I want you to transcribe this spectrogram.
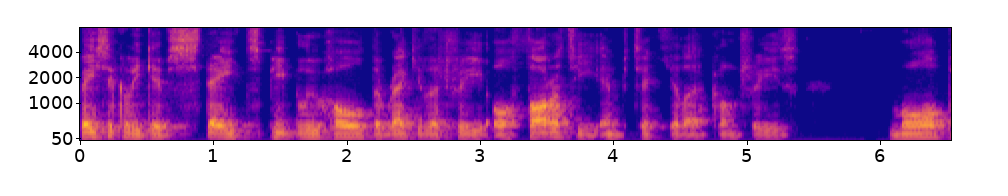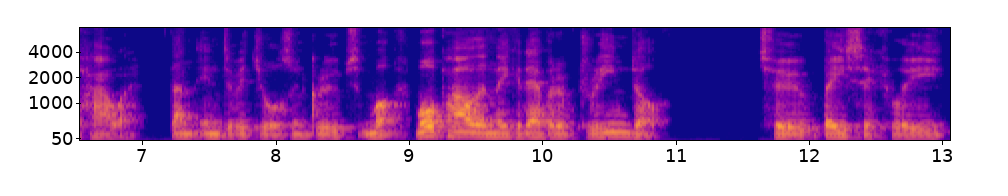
basically gives states, people who hold the regulatory authority in particular countries, more power than individuals and groups, more, more power than they could ever have dreamed of to basically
